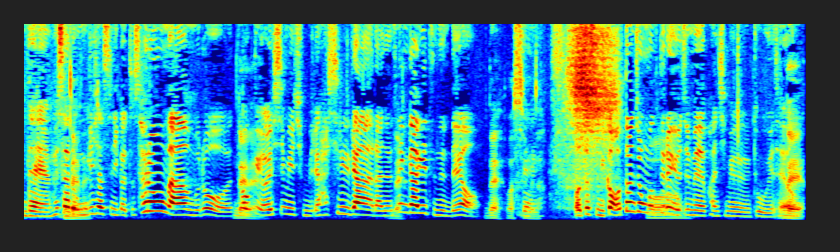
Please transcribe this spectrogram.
네, 회사를 네네. 옮기셨으니까 또 새로운 마음으로 더욱더 열심히 준비를 하시리라라는 네. 생각이 드는데요. 네, 맞습니다. 네. 어떻습니까? 어떤 종목들에 어... 요즘에 관심을 두고 계세요? 네,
